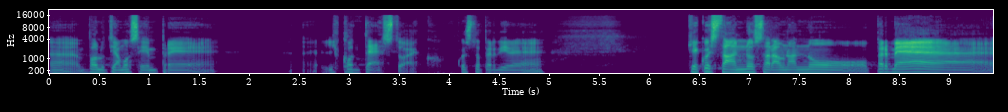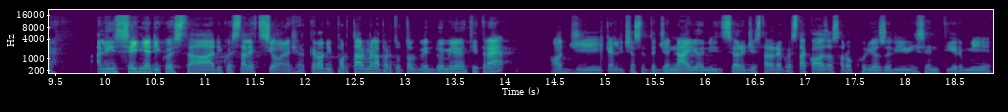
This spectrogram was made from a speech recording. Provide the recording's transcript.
eh, valutiamo sempre il contesto, ecco. Questo per dire che quest'anno sarà un anno per me all'insegna di questa, di questa lezione. Cercherò di portarmela per tutto il 2023. Oggi, che è il 17 gennaio, inizio a registrare questa cosa, sarò curioso di risentirmi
